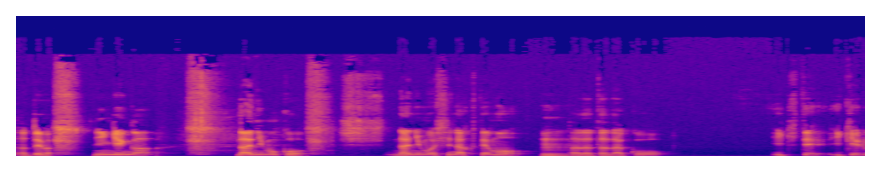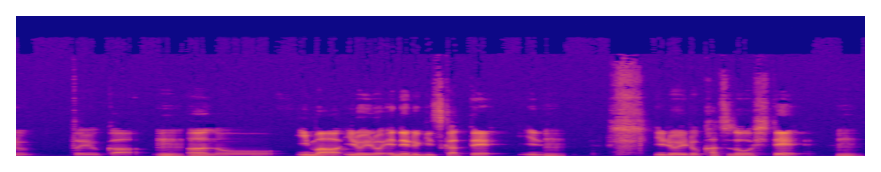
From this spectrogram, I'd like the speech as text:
例えば人間が何もこう、し何もしなくても、うん。ただただこう、生きていけるというか、うん。あの、今いろいろエネルギー使ってい,、うん。いろいろ活動して、うん。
